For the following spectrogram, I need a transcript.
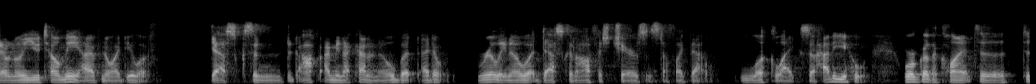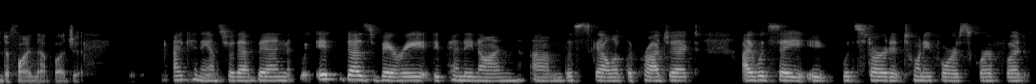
don't know. You tell me. I have no idea what desks and I mean, I kind of know, but I don't really know what desks and office chairs and stuff like that look like. So how do you work with a client to to define that budget? I can answer that, Ben. It does vary depending on um, the scale of the project. I would say it would start at 24 a square foot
